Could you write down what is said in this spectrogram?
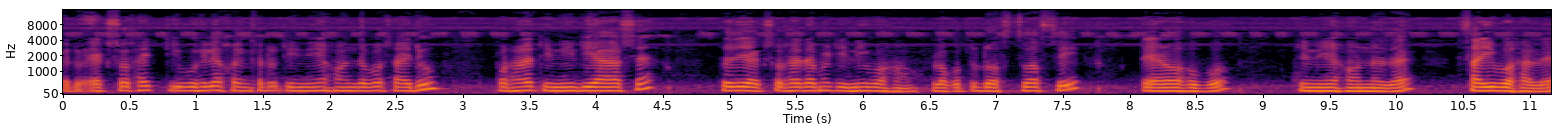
এইটো এক্সৰ ঠাইত কি বহিলে সংখ্যাটো তিনিয়ে হৰণ যাব চাই দিওঁ। প্ৰথমতে তিনি দিয়া আছে। যদি এক্সৰ ঠাইত আমি তিনি বহাওঁ লগতো দহটো আছেই তেৰ হ'ব তিনিয়ে হৰণ নাযায় চাৰি বহালে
